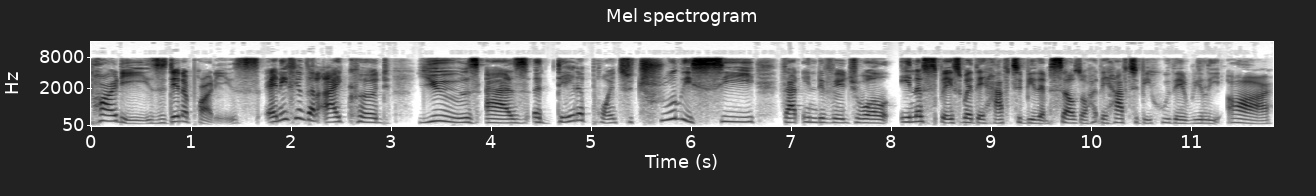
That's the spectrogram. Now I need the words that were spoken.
parties, dinner parties, anything that I could use as a data point to truly see that individual in a space where they have to be themselves or they have to be who they really are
